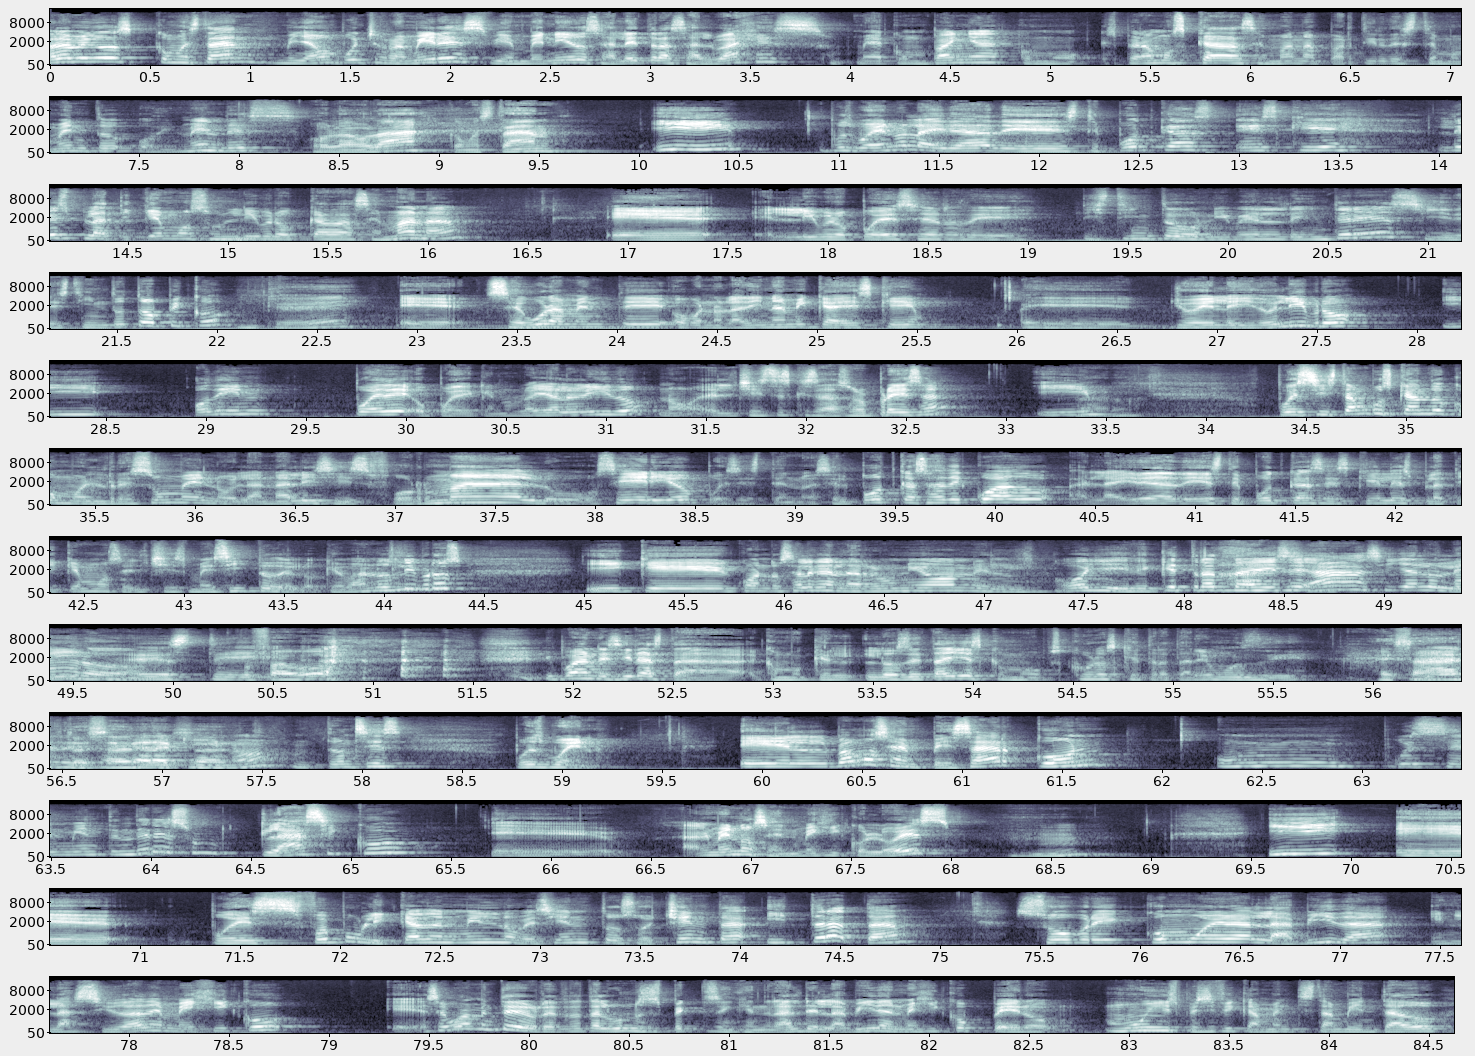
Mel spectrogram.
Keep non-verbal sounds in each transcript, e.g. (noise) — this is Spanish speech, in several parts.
Hola amigos, ¿cómo están? Me llamo Poncho Ramírez, bienvenidos a Letras Salvajes. Me acompaña, como esperamos cada semana a partir de este momento, Odin Méndez. Hola, hola, ¿cómo están? Y pues bueno, la idea de este podcast es que les platiquemos un libro cada semana. Eh, el libro puede ser de distinto nivel de interés y distinto tópico. Ok. Eh, seguramente, o bueno, la dinámica es que eh, yo he leído el libro y Odín puede o puede que no lo haya leído, ¿no? El chiste es que sea sorpresa y Claro. pues si están buscando como el resumen o el análisis formal o serio, pues este no es el podcast adecuado. La idea de este podcast es que les platiquemos el chismecito de lo que van los libros. Y que cuando salga en la reunión, el, oye, ¿y de qué trata Ah, ese? sí. Ah, sí, ya lo leí. Claro. Este, Por favor. (laughs) y puedan decir hasta como que los detalles como oscuros que trataremos de, Exacto, de- de sacar exacto, aquí, exacto. ¿no? Entonces, pues bueno, el, vamos a empezar con un, pues en mi entender es un clásico, eh, al menos en México lo es, y eh, pues fue publicado en 1980 y trata sobre cómo era la vida en la Ciudad de México. Eh, seguramente retrata algunos aspectos en general de la vida en México, pero muy específicamente está ambientado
